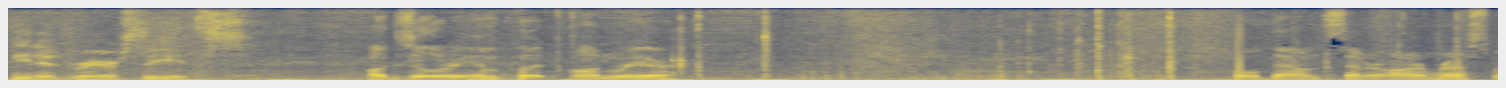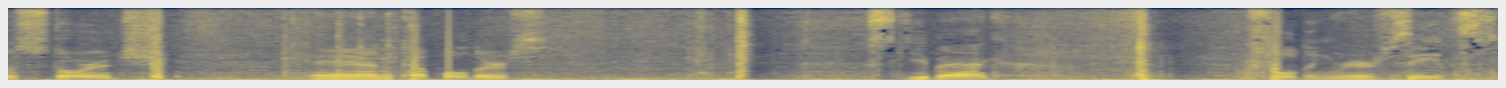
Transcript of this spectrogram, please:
heated rear seats, auxiliary input on rear, fold down center armrest with storage, and cup holders. Ski bag, folding rear seats,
